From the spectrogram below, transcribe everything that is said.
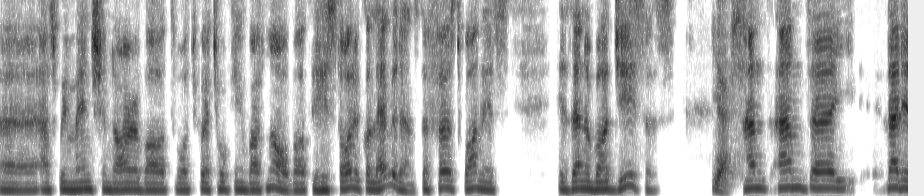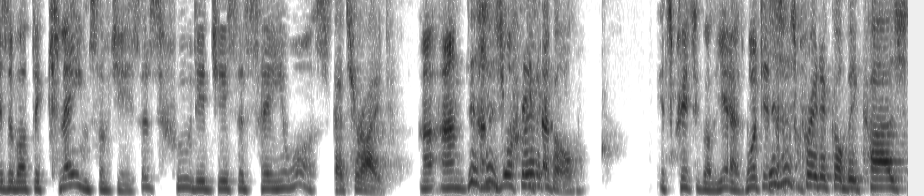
uh, as we mentioned are about what we're talking about now about the historical evidence the first one is is then about jesus Yes. And and uh, that is about the claims of Jesus. Who did Jesus say he was? That's right. Uh, and this and is critical. Is it's critical. Yes. What is this that? is critical because,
